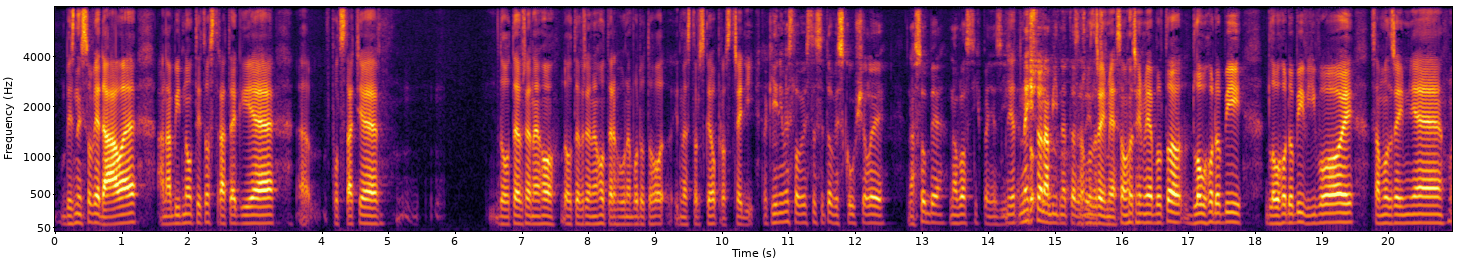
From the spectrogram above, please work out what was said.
biznisově dále a nabídnout tyto strategie eh, v podstatě do otevřeného, do otevřeného trhu nebo do toho investorského prostředí. Tak jinými slovy jste si to vyzkoušeli na sobě, na vlastních penězích, je, než to nabídnete Samozřejmě, samozřejmě byl to dlouhodobý, dlouhodobý vývoj, samozřejmě eh,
